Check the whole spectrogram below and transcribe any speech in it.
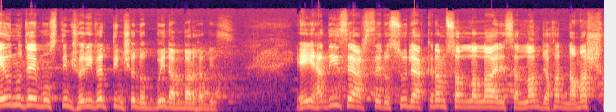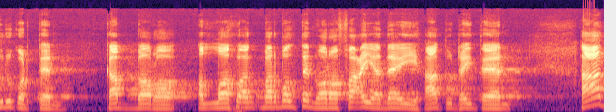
এই অনুযায়ী মুসলিম শরীফের তিনশো নব্বই নাম্বার হাদিস। এই হাদিসে আসছে রসুল আকরম সাল্লাহ আলি সাল্লাম যখন নামাজ শুরু করতেন কাব্বার, আল্লাহ আকবার বলতেন হাত উঠাইতেন। হাত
